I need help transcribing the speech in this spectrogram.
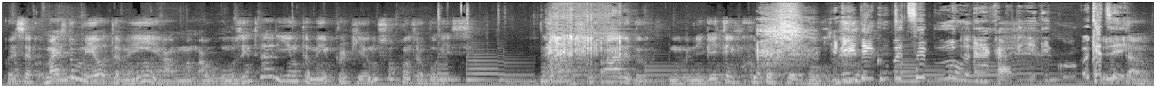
Com essa... Mas no meu também, alguns entrariam também, porque eu não sou contra a burrice. Eu acho válido. Ninguém tem culpa de ser burro. Ninguém tem culpa de ser burro, né, cara? Ninguém tem culpa. Quer dizer, Então,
